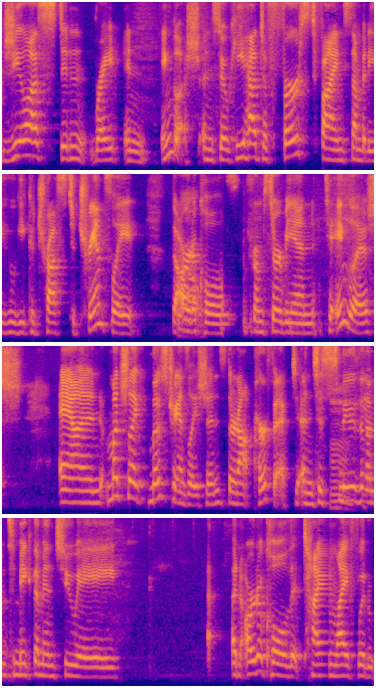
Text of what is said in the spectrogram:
Djilas didn't write in English. And so he had to first find somebody who he could trust to translate the wow. articles from Serbian to English. And much like most translations, they're not perfect. And to hmm. smooth mm. them, to make them into a an article that Time Life would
